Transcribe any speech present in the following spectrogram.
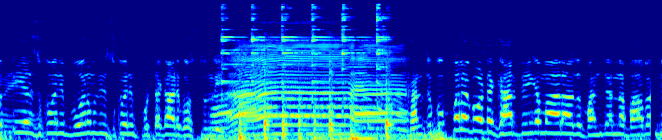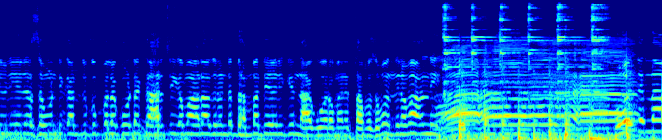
ఒత్తి వేసుకొని బోనం తీసుకొని పుట్టకాడికి వస్తుంది. కంచు కుప్పల కోట కార్తీక మహారాజు పంచన్న పాపం దునియదశ ఉండి కంచు కుప్పల కోట కార్తీక మహారాజు అంటే బ్రహ్మదేవునికి నా ఘోరమైన తపస్సు పొందిన వాడిని పోతే నా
